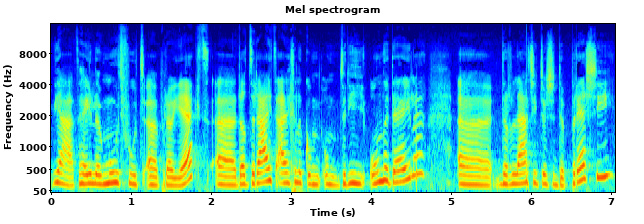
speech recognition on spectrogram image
ja, het hele Moodfood uh, project. Uh, dat draait eigenlijk om, om drie onderdelen. de relatie tussen depressie,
